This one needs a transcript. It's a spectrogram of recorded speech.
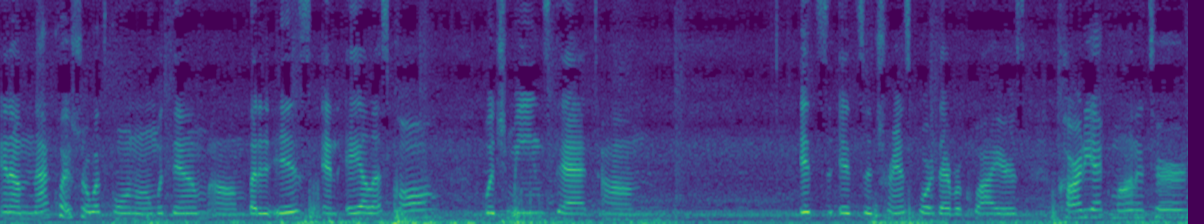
and I'm not quite sure what's going on with them, um, but it is an ALS call, which means that um, it's, it's a transport that requires cardiac monitor.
